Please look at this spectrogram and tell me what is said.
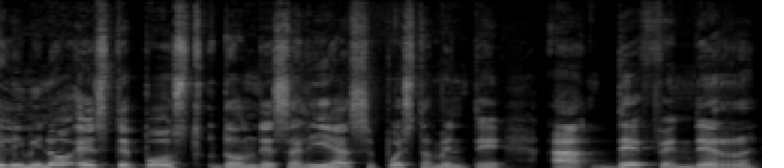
eliminó este post donde salía supuestamente a defender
